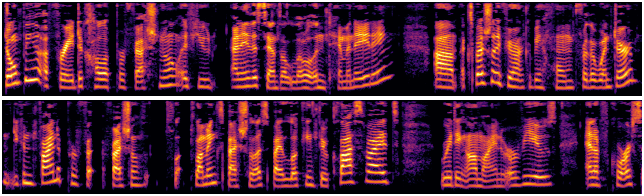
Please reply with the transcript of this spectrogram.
don't be afraid to call a professional if you any of this sounds a little intimidating. Um, especially if you aren't going to be home for the winter, you can find a prof- professional pl- plumbing specialist by looking through classifieds, reading online reviews, and of course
